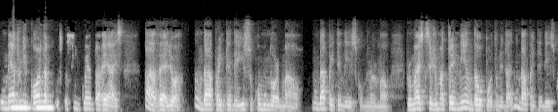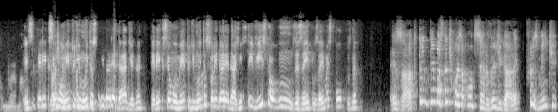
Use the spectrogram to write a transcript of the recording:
o metro de corda uhum. custa 50 reais. Ah, velho, ó, não dá para entender isso como normal. Não dá para entender isso como normal. Por mais que seja uma tremenda oportunidade, não dá para entender isso como normal. Esse teria que Eu ser um momento de tá muita solidariedade, né? Teria que ser um momento de muita solidariedade. A gente tem visto alguns exemplos aí, mas poucos, né? Exato. Tem, tem bastante coisa acontecendo, viu, Edgar? É, infelizmente,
